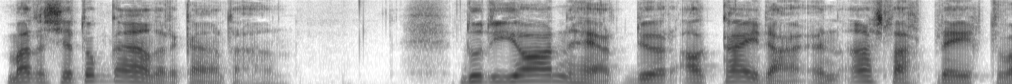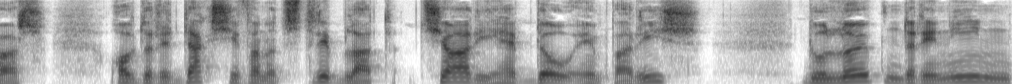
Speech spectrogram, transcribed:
Maar er zit ook een andere kant aan. Door de jaren her door Al-Qaeda een aanslag pleegd was op de redactie van het stripblad Charlie Hebdo in Parijs, doorlopen er in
